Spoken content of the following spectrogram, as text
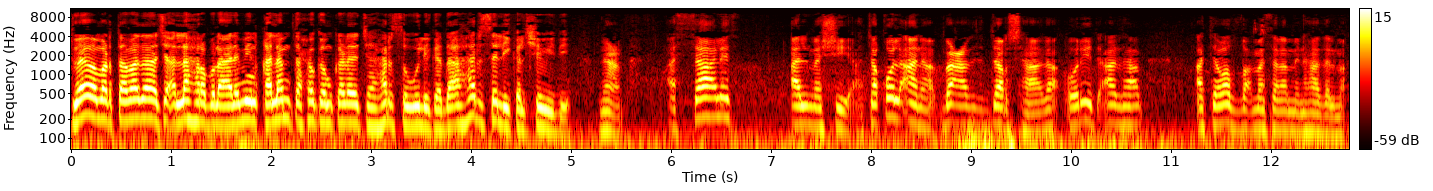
دویمه مرتبه ده چې الله رب العالمین قلم ته حکم کړی چې هر څه ولیکه دا هر څه لیکل شوي دي. نعم. الثالث المشيئة. تقول أنا بعد الدرس هذا أريد أذهب أتوضأ مثلا من هذا الماء.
